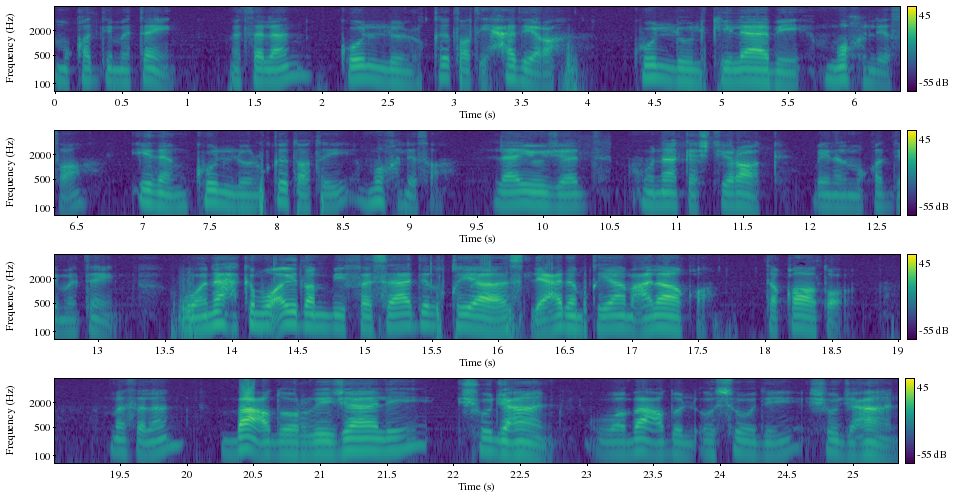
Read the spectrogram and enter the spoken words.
المقدمتين. مثلا كل القطط حذرة. كل الكلاب مخلصة. إذا كل القطط مخلصة. لا يوجد هناك اشتراك بين المقدمتين. ونحكم أيضا بفساد القياس لعدم قيام علاقة تقاطع. مثلا بعض الرجال شجعان وبعض الأسود شجعان.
